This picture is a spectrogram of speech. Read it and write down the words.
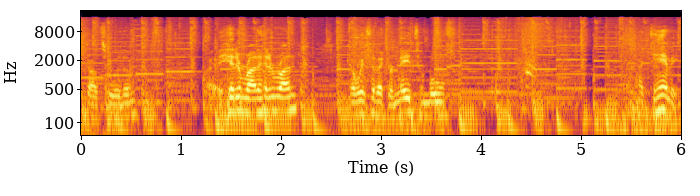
Took out two of them. Hit and run, hit and run. Gotta wait for that grenade to move. God damn it.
